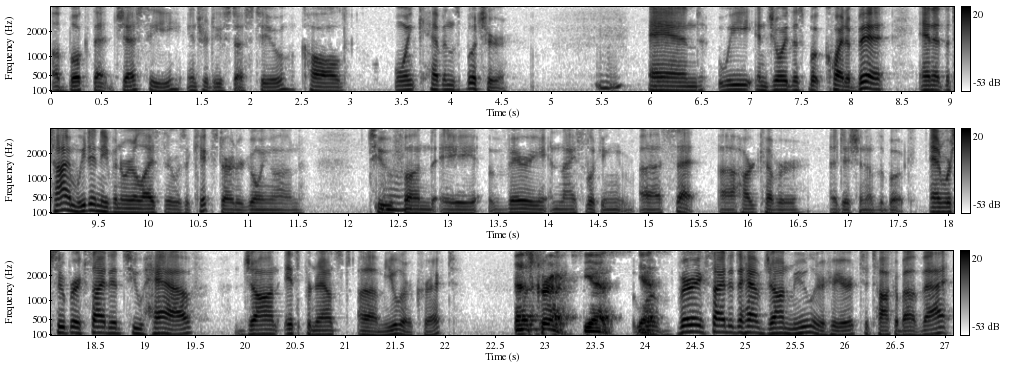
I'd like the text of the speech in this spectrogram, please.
a book that Jesse introduced us to called Oink Heaven's Butcher, and we enjoyed this book quite a bit. And at the time, we didn't even realize there was a Kickstarter going on to fund a very nice looking uh, set uh, hardcover edition of the book. And we're super excited to have John. It's pronounced uh, Mueller, correct? That's correct. Yes, yes. We're very excited to have John Mueller here to talk about that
